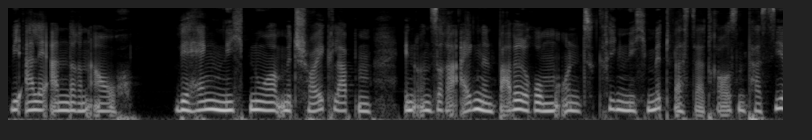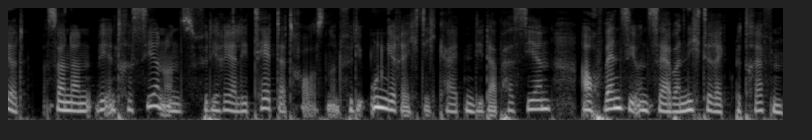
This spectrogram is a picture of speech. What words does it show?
wie alle anderen auch. Wir hängen nicht nur mit Scheuklappen in unserer eigenen Bubble rum und kriegen nicht mit, was da draußen passiert, sondern wir interessieren uns für die Realität da draußen und für die Ungerechtigkeiten, die da passieren, auch wenn sie uns selber nicht direkt betreffen.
